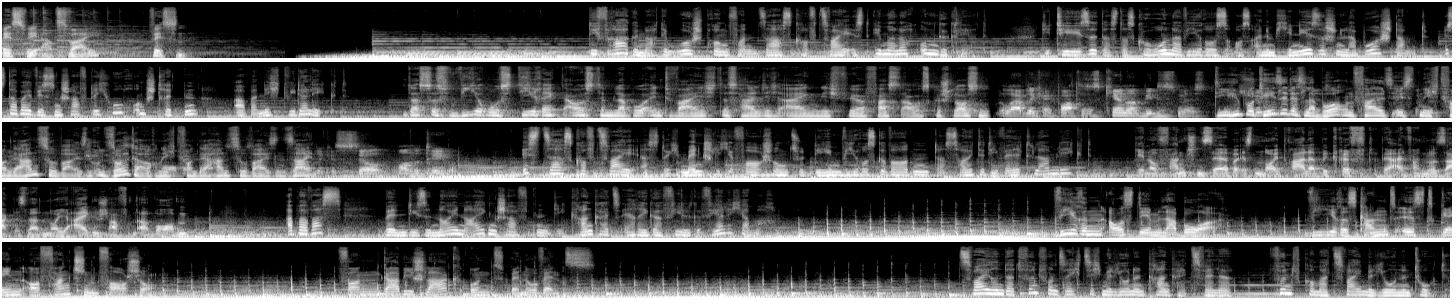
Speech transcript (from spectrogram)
SWR 2 Wissen. Die Frage nach dem Ursprung von SARS-CoV-2 ist immer noch ungeklärt. Die These, dass das Coronavirus aus einem chinesischen Labor stammt, ist dabei wissenschaftlich hoch umstritten, aber nicht widerlegt. Dass das Virus direkt aus dem Labor entweicht, das halte ich eigentlich für fast ausgeschlossen. Die Hypothese des Laborunfalls ist nicht von der Hand zu weisen und sollte auch nicht von der Hand zu weisen sein. Ist SARS-CoV-2 erst durch menschliche Forschung zu dem Virus geworden, das heute die Welt lahmlegt? Gain of Function selber ist ein neutraler Begriff, der einfach nur sagt, es werden neue Eigenschaften erworben. Aber was, wenn diese neuen Eigenschaften die Krankheitserreger viel gefährlicher machen? Viren aus dem Labor. Wie riskant ist Gain-of-Function-Forschung? Von Gabi Schlag und Benno Wenz. 265 Millionen Krankheitsfälle, 5,2 Millionen Tote.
